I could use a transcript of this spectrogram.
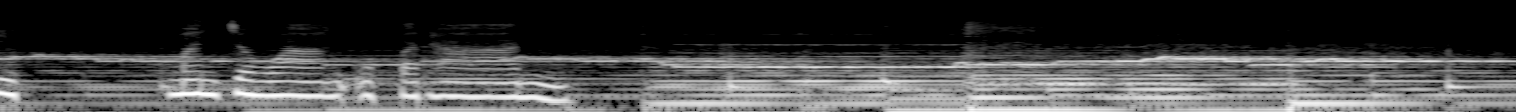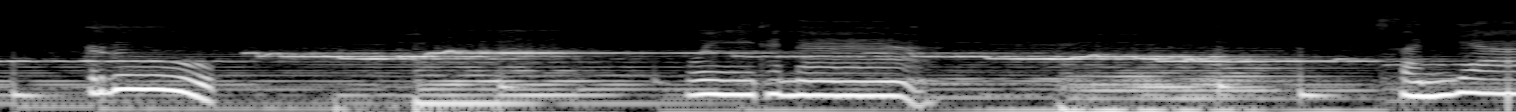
จิต มันจะวางอุปทาน รูป เวทนา สัญญา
